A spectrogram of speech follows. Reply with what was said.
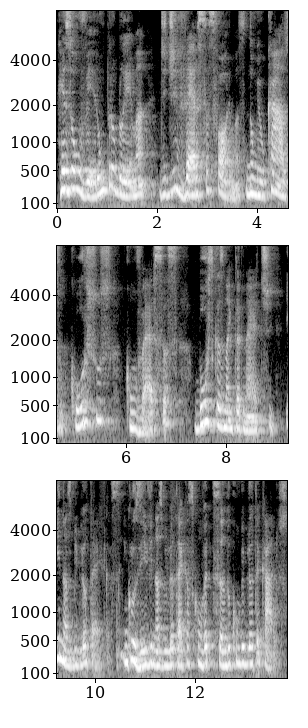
resolver um problema de diversas formas. No meu caso, cursos, conversas, buscas na internet e nas bibliotecas, inclusive nas bibliotecas conversando com bibliotecários.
